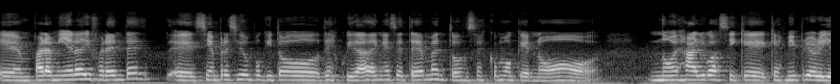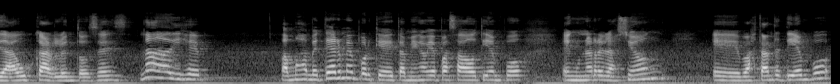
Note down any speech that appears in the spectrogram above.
Em, para mí era diferente, eh, siempre he sido un poquito descuidada en ese tema, entonces como que no, no es algo así que, es mi prioridad buscarlo. Entonces, nada, dije, vamos a meterme porque también había pasado tiempo en una relación, eh, bastante tiempo,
